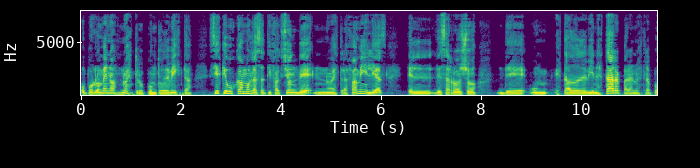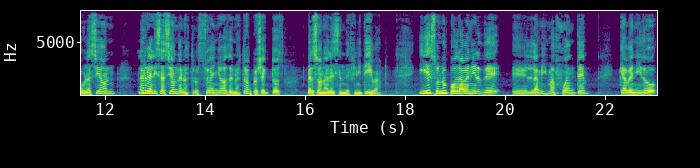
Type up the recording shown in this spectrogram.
O por lo menos nuestro punto de vista, si es que buscamos la satisfacción de nuestras familias el desarrollo de un estado de bienestar para nuestra población, la realización de nuestros sueños, de nuestros proyectos personales en definitiva. Y eso no podrá venir de eh, la misma fuente que ha venido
